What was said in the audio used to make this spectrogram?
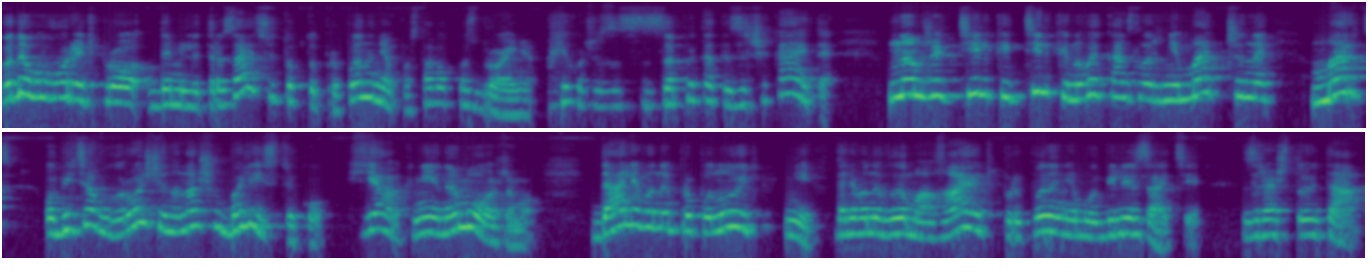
Вони говорять про демілітаризацію, тобто припинення поставок озброєння. А я хочу запитати: зачекайте, нам же тільки-тільки новий канцлер Німеччини Мерц обіцяв гроші на нашу балістику. Як ні, не можемо. Далі вони пропонують ні, далі вони вимагають припинення мобілізації. Зрештою, та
